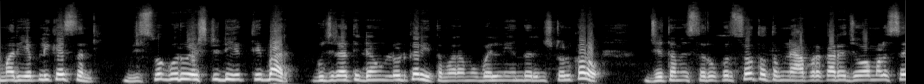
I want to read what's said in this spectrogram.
અમારી એપ્લિકેશન વિશ્વગુરુ એસટીડી એકથી બાર ગુજરાતી ડાઉનલોડ કરી તમારા મોબાઈલની અંદર ઇન્સ્ટોલ કરો, જે તમે શરૂ કરશો તો તમને આ પ્રકારે જોવા મળશે,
